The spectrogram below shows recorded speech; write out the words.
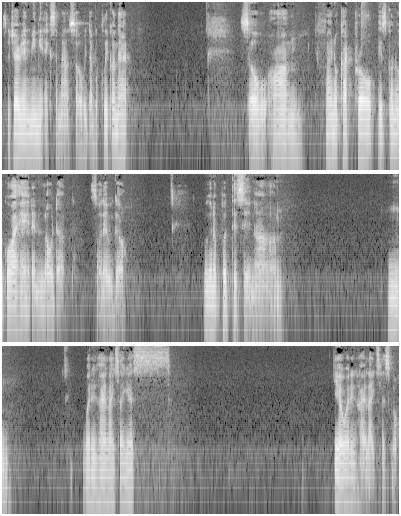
So Jerry and Mimi XML. So we double click on that. So um, Final Cut Pro is gonna go ahead and load up. So there we go. We're gonna put this in um, hmm, wedding highlights, I guess. Yeah, wedding highlights. Let's go.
